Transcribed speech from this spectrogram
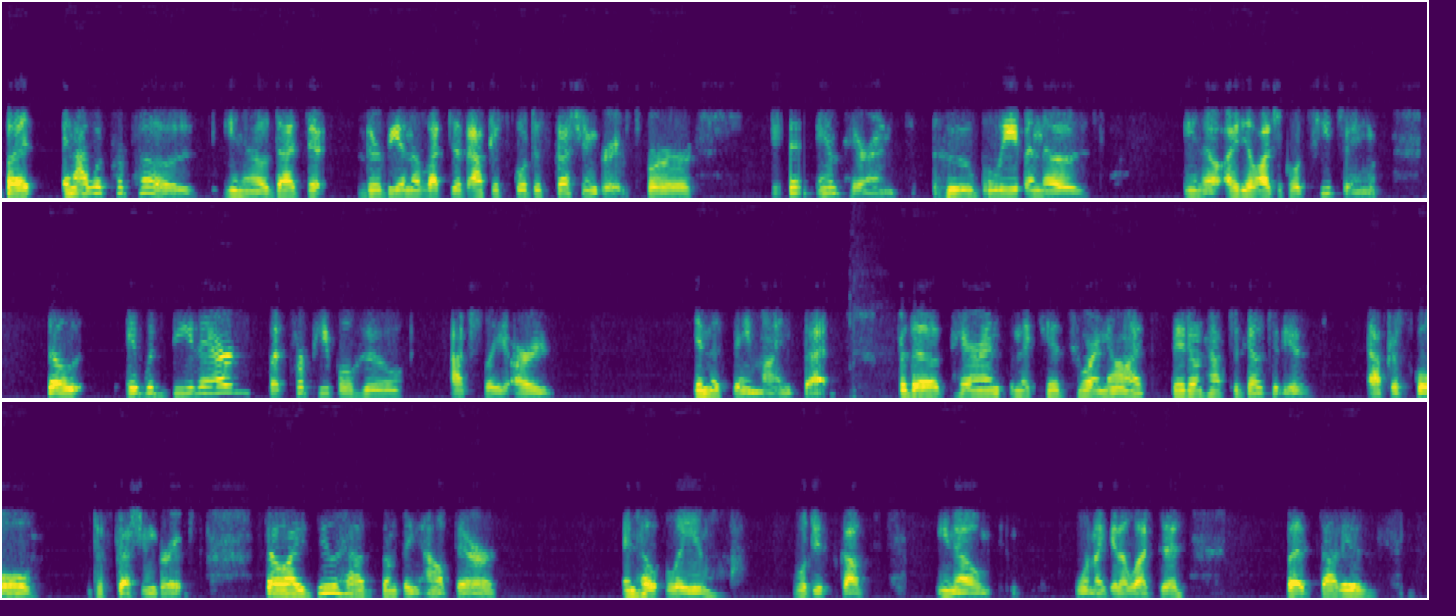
But, and I would propose, you know, that there, there be an elective after school discussion groups for students and parents who believe in those, you know, ideological teachings. So it would be there, but for people who actually are in the same mindset. For the parents and the kids who are not, they don't have to go to these after school discussion groups. So I do have something out there and hopefully we'll discuss, you know, when I get elected. But that is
